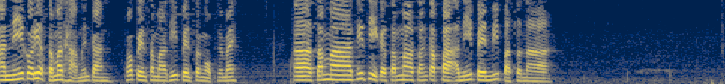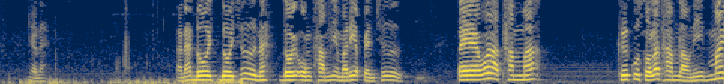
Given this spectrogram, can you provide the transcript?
อันนี้ก็เรียกสมถะเหมือนกัน เพราะเป็นสมาธิเป็นสงบใช่ไหมสัมมาทิฏฐิกับสัมมาสังกัปปะ อันนี้เป็นวิปัสนาเนี่ยนะอันนะโดยโดยชื่อนะโดยองค์ธรรมเนี่ยมาเรียกเป็นชื่อ แต่ว่าธรรมะคือกุศลธรรมเหล่านี้ไม่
